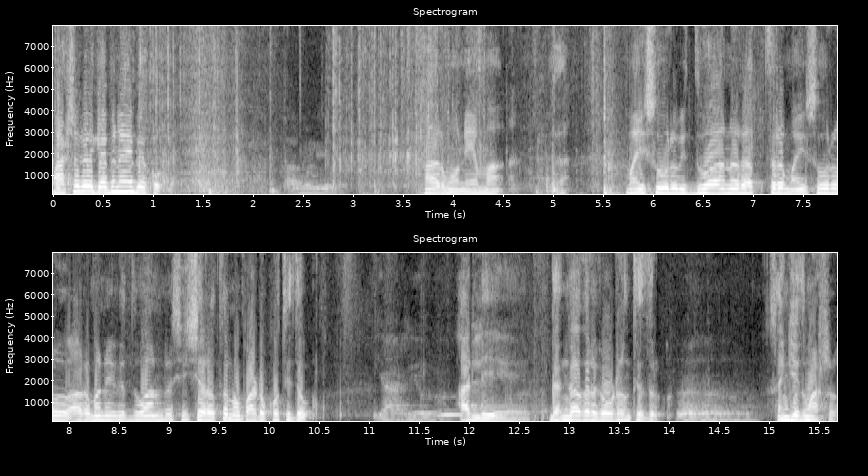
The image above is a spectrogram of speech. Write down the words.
ಮಾಸ್ಟರ್ಗಳಿಗೆ ಅಭಿನಯ ಬೇಕು. ಹಾರ್ಮೋನಿಯಂ ಹಾರ್ಮೋನಿಯಮ್ಮ. ಮೈಸೂರು ವಿದ್ವಾನರ ಹತ್ರ ಮೈಸೂರು ಅರಮನೆ ವಿದ್ವಾನರ ಶಿಷ್ಯರ ಹತ್ರ ನಾವು ಪಾಠಕ್ಕೆ ಹೋಗ್ತಿದ್ದೆವು ಅಲ್ಲಿ ಗಂಗಾಧರ ಗೌಡ್ರು ಅಂತಿದ್ರು. ಸಂಗೀತ ಮಾಸ್ಟ್ರು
